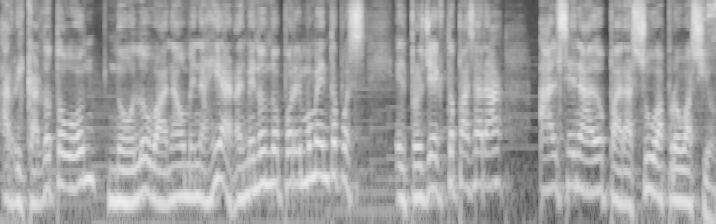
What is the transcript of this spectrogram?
a Ricardo Tobón no lo van a homenajear, al menos no por el momento, pues el proyecto pasará al Senado para su aprobación.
